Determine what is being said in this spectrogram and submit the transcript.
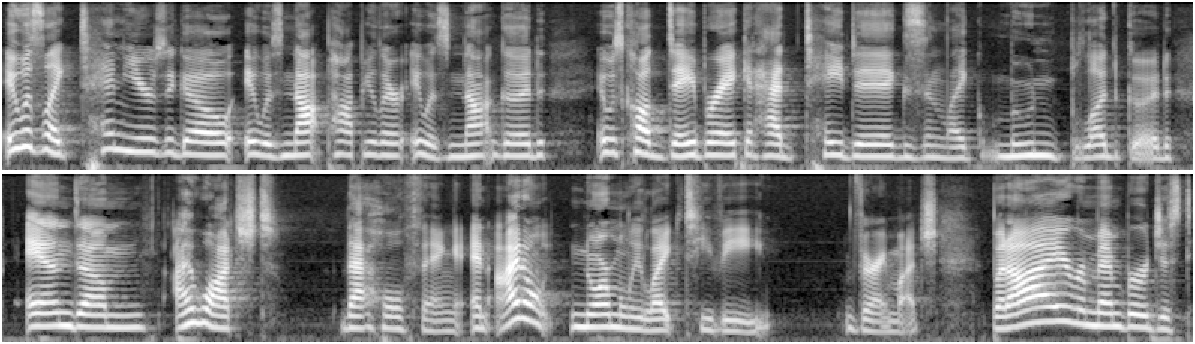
It was like 10 years ago. It was not popular. It was not good. It was called Daybreak. It had Taye Diggs and like Moon Bloodgood. And um, I watched that whole thing. And I don't normally like TV very much, but I remember just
